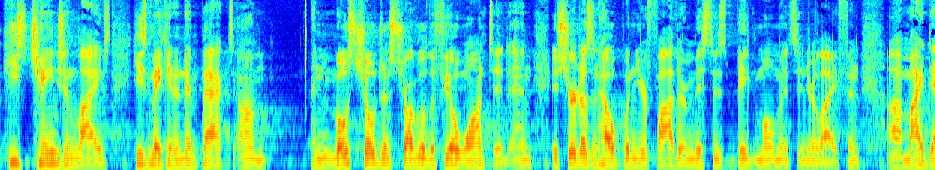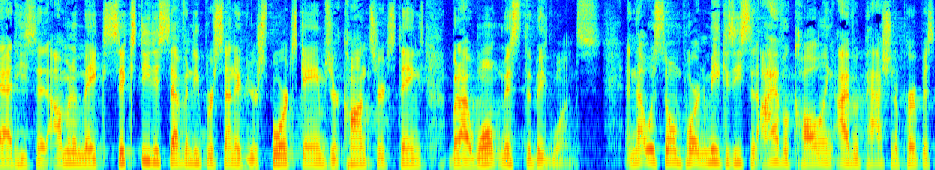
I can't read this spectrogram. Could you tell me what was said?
He's changing lives. He's making an impact. Um, and most children struggle to feel wanted. And it sure doesn't help when your father misses big moments in your life. And uh, my dad, he said, I'm going to make 60 to 70% of your sports games, your concerts, things, but I won't miss the big ones. And that was so important to me because he said, I have a calling, I have a passion, a purpose.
